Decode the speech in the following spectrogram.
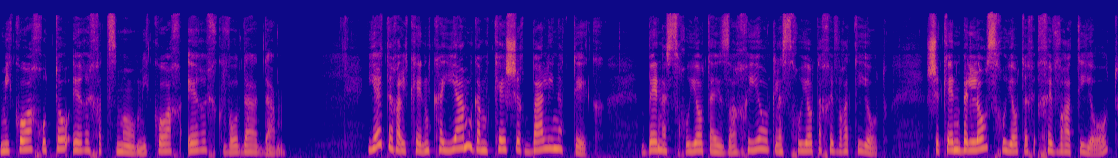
מכוח אותו ערך עצמו, מכוח ערך כבוד האדם. יתר על כן, קיים גם קשר בל יינתק בין הזכויות האזרחיות לזכויות החברתיות, שכן בלא זכויות חברתיות,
